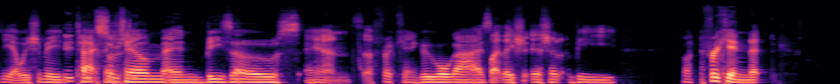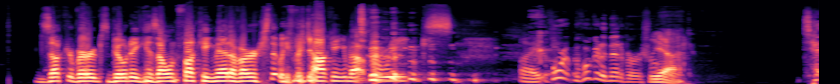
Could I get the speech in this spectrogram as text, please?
Yeah, we should be It- taxing so him and Bezos and the freaking Google guys. Like they should, it should be like, freaking. Zuckerberg's building his own fucking metaverse that we've been talking about for weeks. like, Before before we go to metaverse, real Yeah. quick. Te-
